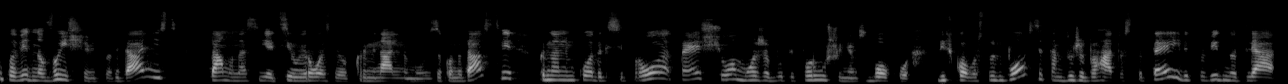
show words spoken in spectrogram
відповідно, вища відповідальність. Там у нас є цілий розділ в кримінальному законодавстві, в кримінальному кодексі про те, що може бути порушенням з боку військовослужбовця. Там дуже багато статей. Відповідно для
